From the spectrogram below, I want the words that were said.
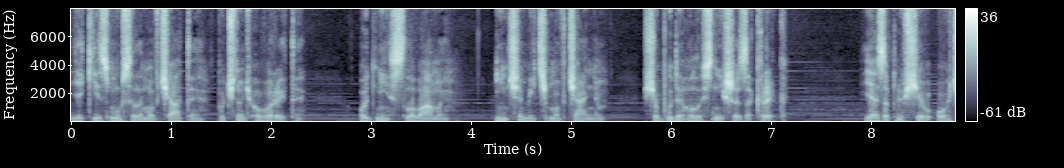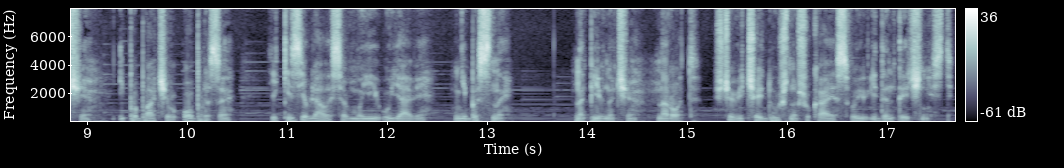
які змусили мовчати, почнуть говорити одні словами, інші міч мовчанням, що буде голосніше за крик. Я заплющив очі і побачив образи, які з'являлися в моїй уяві, ніби сни. На півночі народ, що відчайдушно шукає свою ідентичність.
